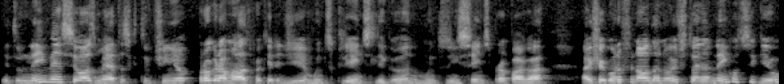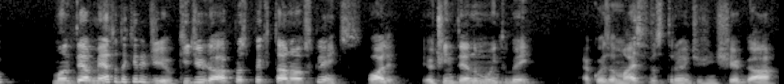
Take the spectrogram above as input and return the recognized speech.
e tu nem venceu as metas que tu tinha programado para aquele dia. Muitos clientes ligando, muitos incêndios para pagar. Aí chegou no final da noite, tu ainda nem conseguiu manter a meta daquele dia. O que dirá prospectar novos clientes? Olha, eu te entendo muito bem. É a coisa mais frustrante a gente chegar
